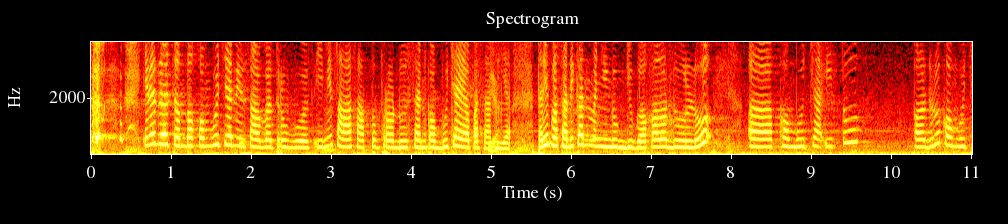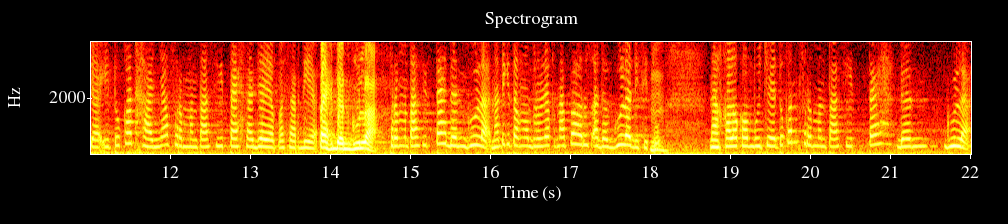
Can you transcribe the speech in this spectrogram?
ini adalah contoh kombucha nih sahabat Trubus. Ini salah satu produsen kombucha ya Pak Sardi Iya. ya. Tadi Pak Sardi kan menyinggung juga kalau dulu eh, kombucha itu kalau dulu kombucha itu kan hanya fermentasi teh saja ya Pak Sardi ya. teh dan gula Fermentasi teh dan gula. Nanti kita ngobrolnya kenapa harus ada gula di situ. Hmm. Nah, kalau kombucha itu kan fermentasi teh dan gula.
